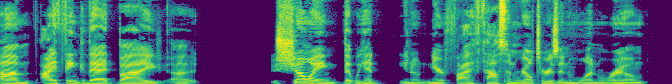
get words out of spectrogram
um, I think that by uh, showing that we had you know near 5000 realtors in one room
